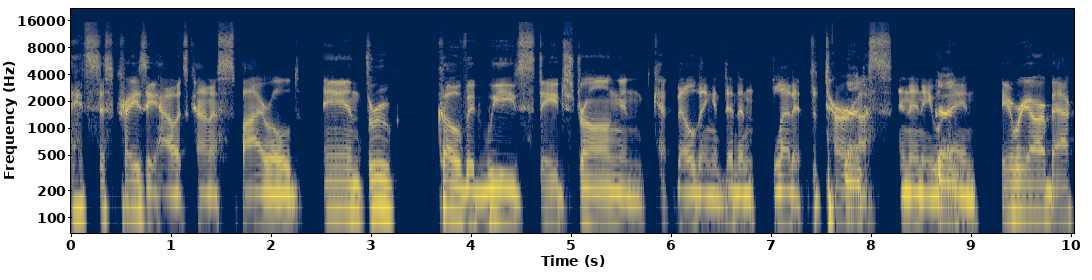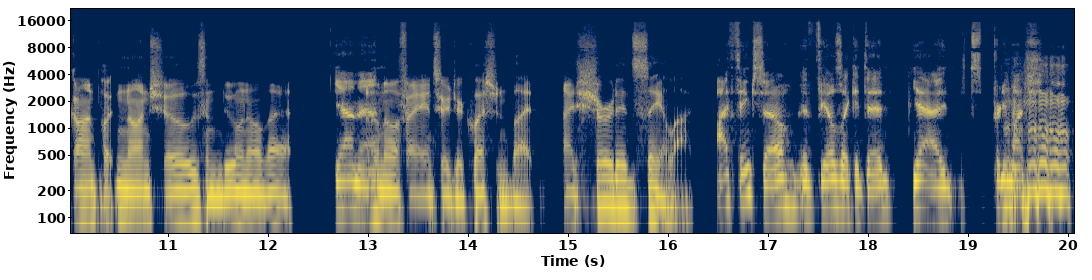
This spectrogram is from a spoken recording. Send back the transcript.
it's just crazy how it's kind of spiraled. And through COVID, we stayed strong and kept building and didn't let it deter Good. us in any Good. way. And here we are back on putting on shows and doing all that. Yeah, man. I don't know if I answered your question, but I sure did say a lot. I think so. It feels like it did. Yeah, it's pretty much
